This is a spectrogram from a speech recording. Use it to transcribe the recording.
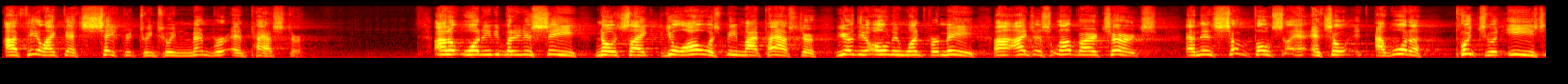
I feel like that's sacred between member and pastor. I don't want anybody to see notes like, you'll always be my pastor. You're the only one for me. Uh, I just love our church. And then some folks, and so I want to put you at ease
